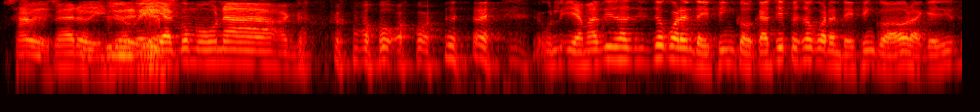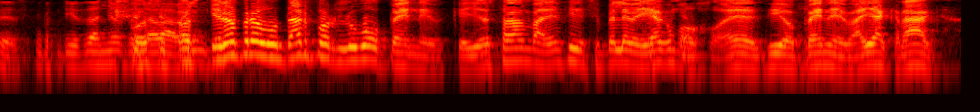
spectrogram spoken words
¿sabes? Claro, y decías, veía como una. Como... y además has dicho 45, casi peso 45 ahora, ¿qué dices? Con 10 años Os, pesaba os 20. quiero preguntar por Lubo Pene, que yo estaba en Valencia y siempre le veía como, joder, tío, Pene, vaya crack.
